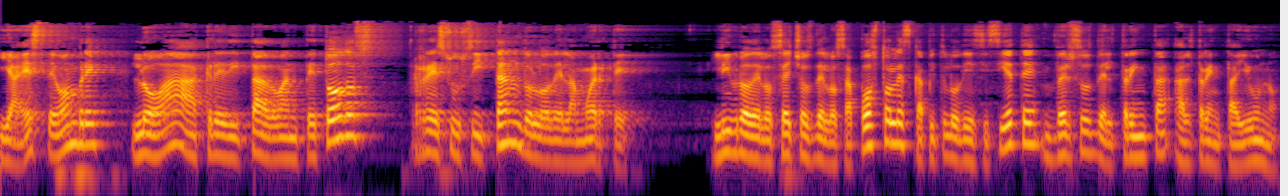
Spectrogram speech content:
Y a este hombre lo ha acreditado ante todos, resucitándolo de la muerte. Libro de los Hechos de los Apóstoles, capítulo 17, versos del 30 al 31.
